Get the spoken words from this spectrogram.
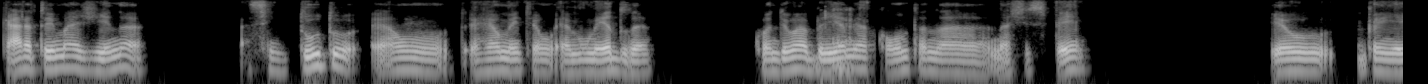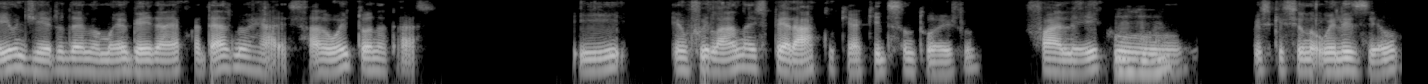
Cara, tu imagina, assim, tudo é um. É realmente é um, é um medo, né? Quando eu abri é. a minha conta na, na XP, eu ganhei um dinheiro da minha mãe, eu ganhei na época 10 mil reais, faz oito anos atrás. E eu fui lá na Esperato, que é aqui de Santo Ângelo, falei com. Uhum. Eu esqueci o, nome, o Eliseu.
